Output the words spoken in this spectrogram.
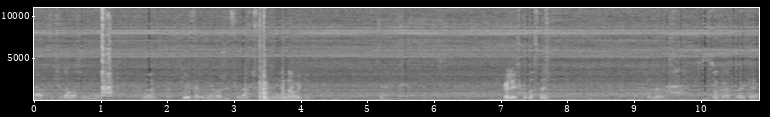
Так, ты сюда ложил его? Да. Фильтр не ложит сюда. Не, на выкид. Колечко достань. Пожалуйста. Ну-ка, дай-ка.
